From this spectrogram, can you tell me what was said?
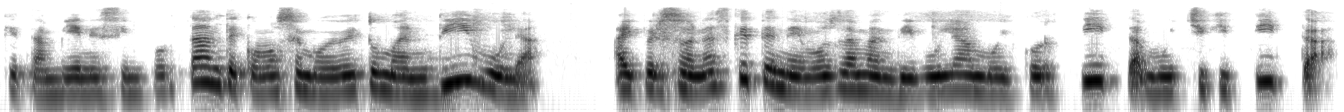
que también es importante, cómo se mueve tu mandíbula. Hay personas que tenemos la mandíbula muy cortita, muy chiquitita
